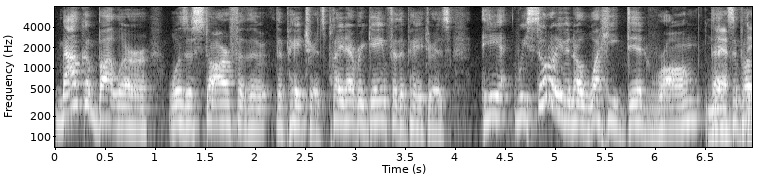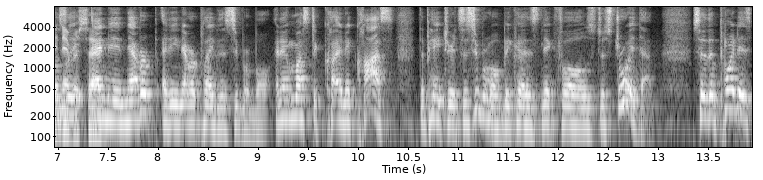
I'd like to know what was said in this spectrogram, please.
Malcolm Butler was a star for the, the Patriots. Played every game for the Patriots. He we still don't even know what he did wrong. That Yeah, they supposedly never said. and he never and he never played in the Super Bowl. And it must have and it cost the Patriots the Super Bowl because Nick Foles destroyed them. So the point is,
